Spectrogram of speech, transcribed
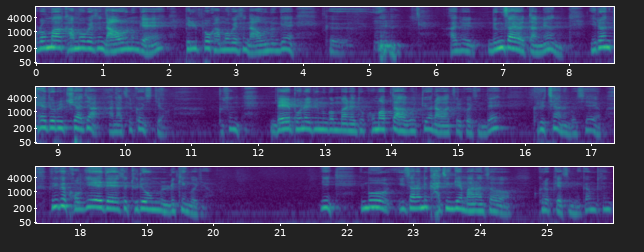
로마 감옥에서 나오는 게, 빌보 감옥에서 나오는 게, 그, 아주 능사였다면, 이런 태도를 취하지 않았을 것이죠. 무슨, 내 보내주는 것만 해도 고맙다 하고 뛰어나왔을 것인데, 그렇지 않은 것이에요. 그러니까 거기에 대해서 두려움을 느낀 거죠. 이, 뭐, 이 사람이 가진 게 많아서 그렇겠습니까? 무슨,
